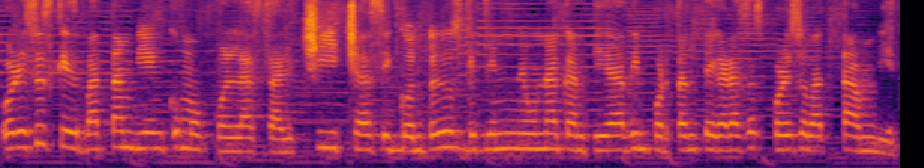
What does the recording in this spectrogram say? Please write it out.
Por eso es que va tan bien como con las salchichas y con todos los que tienen una cantidad importante de grasas, por eso va tan bien.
